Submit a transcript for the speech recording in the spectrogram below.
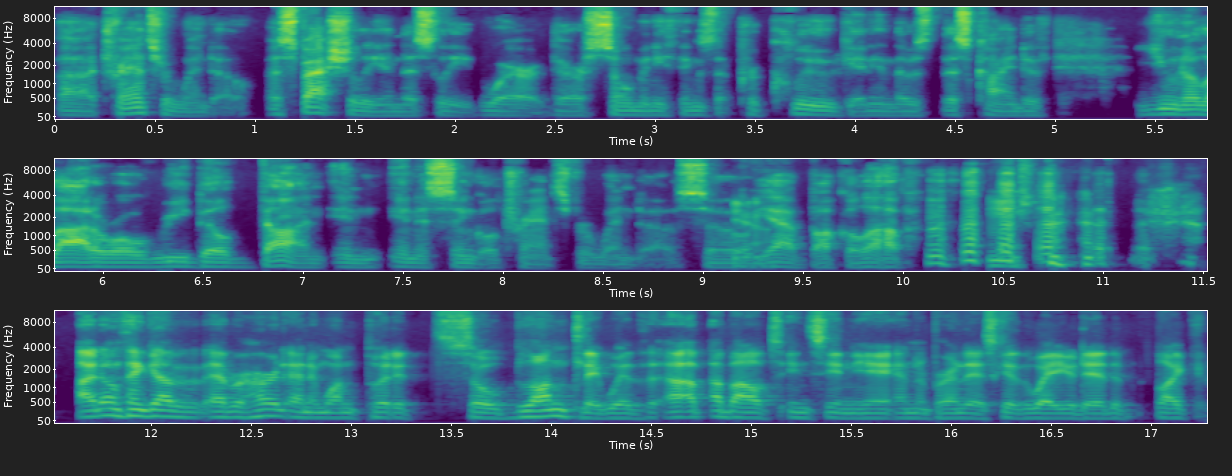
uh, transfer window, especially in this league where there are so many things that preclude getting those this kind of unilateral rebuild done in in a single transfer window. So yeah, yeah buckle up. Mm. I don't think I've ever heard anyone put it so bluntly with uh, about Insigne and Bernardeschi the way you did. Like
